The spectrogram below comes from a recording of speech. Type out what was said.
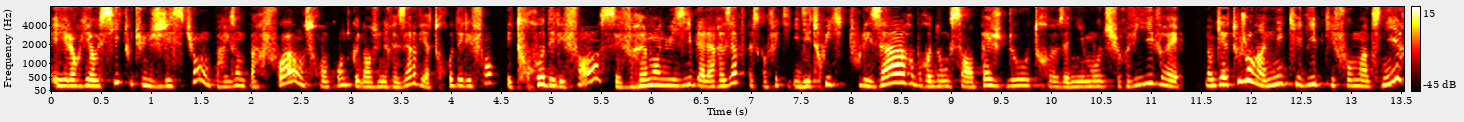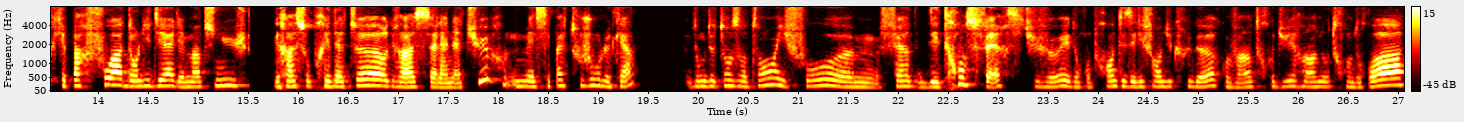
Et alors, il y a aussi toute une gestion. Par exemple, parfois, on se rend compte que dans une réserve, il y a trop d'éléphants. Et trop d'éléphants, c'est vraiment nuisible à la réserve parce qu'en fait, ils détruisent tous les arbres, donc ça empêche d'autres animaux de survivre. Et donc, il y a toujours un équilibre qu'il faut maintenir, qui est parfois, dans l'idéal, est maintenu grâce aux prédateurs, grâce à la nature, mais c'est pas toujours le cas. Donc de temps en temps, il faut faire des transferts, si tu veux. Et donc on prend des éléphants du Kruger qu'on va introduire à un autre endroit.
